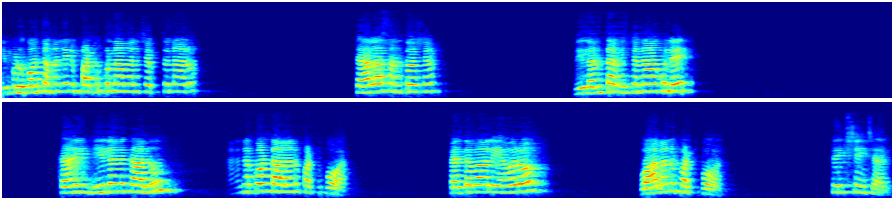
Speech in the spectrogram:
ఇప్పుడు కొంతమందిని పట్టుకున్నామని చెప్తున్నారు. చాలా సంతోషం. వీళ్ళంతా విషనాకులే కానీ వీళ్ళని కాదు అనకొండాలను పట్టుకోవాలి. పెద్దవాళ్ళు ఎవరో వాళ్ళను పట్టుకోవాలి. శిక్షించాలి.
